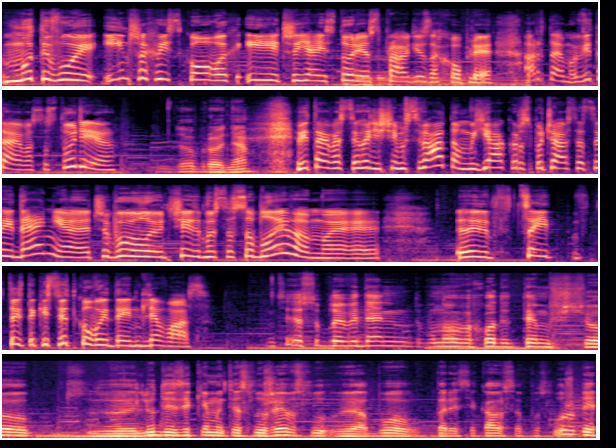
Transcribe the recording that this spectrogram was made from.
мотивує інших військових, і чия історія справді захоплює. Артемо, вітаю вас у студії. Доброго дня. Вітаю вас сьогоднішнім святом. Як розпочався цей день? Чи був чимось особливим е, е, в цей в цей такий святковий день для вас? Цей особливий день воно виходить тим, що е, люди, з якими ти служив слу- або пересікався по службі,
